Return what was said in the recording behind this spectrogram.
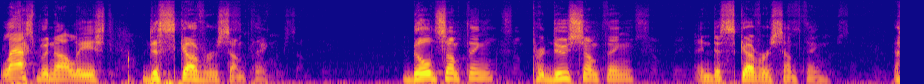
Last but not least, discover something. Build something, produce something, and discover something.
